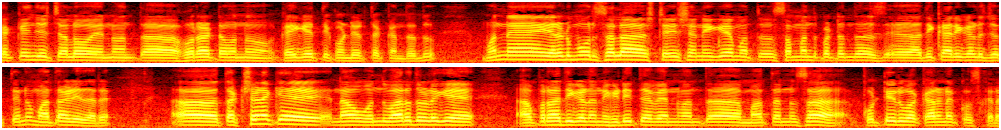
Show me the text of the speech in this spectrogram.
ಕಕ್ಕೆಂಜೆ ಚಲೋ ಎನ್ನುವಂಥ ಹೋರಾಟವನ್ನು ಕೈಗೆತ್ತಿಕೊಂಡಿರ್ತಕ್ಕಂಥದ್ದು. ಮೊನ್ನೆ ಎರಡು ಮೂರು ಸಲ ಸ್ಟೇಷನಿಗೆ ಮತ್ತು ಸಂಬಂಧಪಟ್ಟಂಥ ಅಧಿಕಾರಿಗಳ ಜೊತೆನೂ ಮಾತಾಡಿದ್ದಾರೆ. ತಕ್ಷಣಕ್ಕೆ ನಾವು ಒಂದು ವಾರದೊಳಗೆ ಅಪರಾಧಿಗಳನ್ನು ಹಿಡಿತೇವೆ ಅನ್ನುವಂಥ ಮಾತನ್ನು ಸಹ ಕೊಟ್ಟಿರುವ ಕಾರಣಕ್ಕೋಸ್ಕರ.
